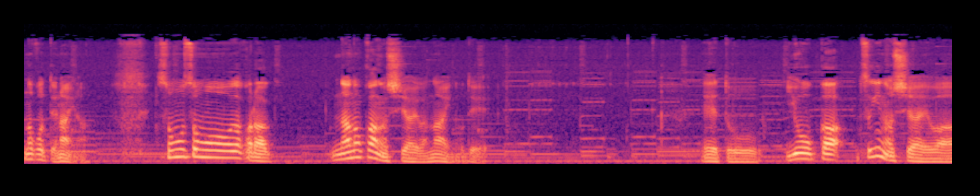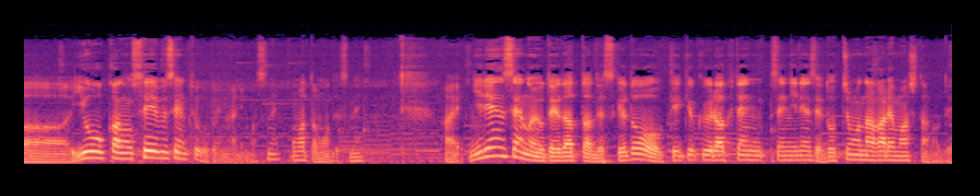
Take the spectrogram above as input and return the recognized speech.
残ってないな。そもそもだから7日の試合がないのでえっ、と8日。次の試合は8日の西武戦ということになりますね。困ったもんですね。はい、2連戦の予定だったんですけど結局楽天戦2連戦どっちも流れましたので。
